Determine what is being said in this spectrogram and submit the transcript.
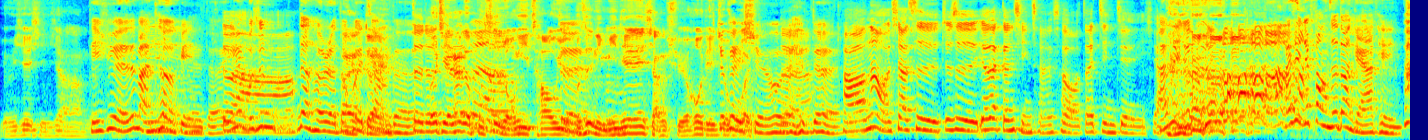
有一些形象上，的确也是蛮特别的，因为不是任何人都会这样的。对对，而且那个不是容易超越，不是你明天想学，后天就可以学会。对，好，那我下次就是要在跟行程的时候再进见一下，而且就 而且就放这段给他听。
